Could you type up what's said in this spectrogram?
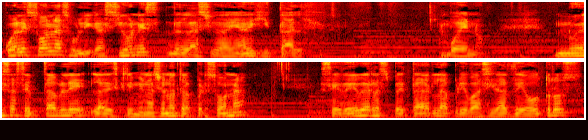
¿Cuáles son las obligaciones de la ciudadanía digital? Bueno, no es aceptable la discriminación a otra persona, se debe respetar la privacidad de otros,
